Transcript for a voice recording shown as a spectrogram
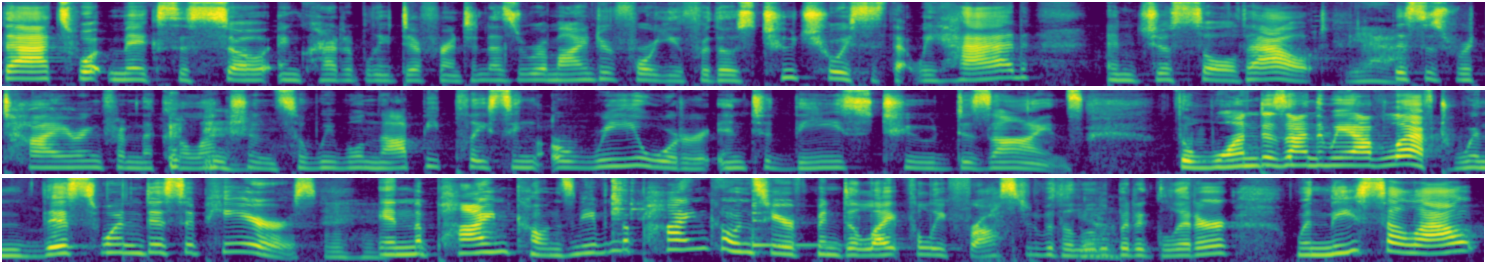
That's what makes this so incredibly different. And as a reminder for you, for those two choices that we had and just sold out, Yeah. this is retiring from the collection. so we will not be placing a reorder into these two designs. The one design that we have left, when this one disappears Mm-hmm. in the pine cones, and even the pine cones here have been delightfully frosted with a little bit of glitter. When these sell out,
